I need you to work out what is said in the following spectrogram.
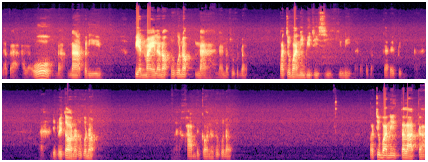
แล้วก็อะไรโอ้หน้าหน้าพอดีเปลี่ยนใหม่แล้วเนาะทุกคนเนาะหน้านั่นเนาะทุกคนเนาะปัจจุบันนี้ BTC กินี้นะทุกคนเนาะก็ได้เป็นอ่าเดี๋ยวไปต่อนะทุกคนเนาะข้ามไปก่อนนะทุกคนเนาะปัจจุบันนี้ตลาดกะ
